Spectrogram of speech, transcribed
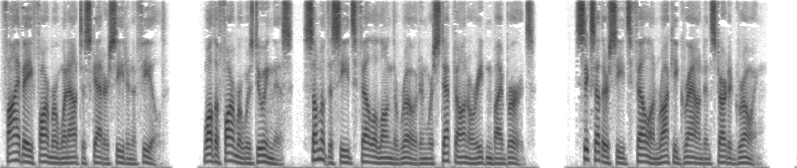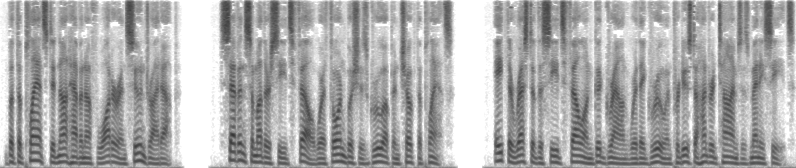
5 A farmer went out to scatter seed in a field. While the farmer was doing this, some of the seeds fell along the road and were stepped on or eaten by birds. Six other seeds fell on rocky ground and started growing. But the plants did not have enough water and soon dried up. Seven Some other seeds fell where thorn bushes grew up and choked the plants. Eight The rest of the seeds fell on good ground where they grew and produced a hundred times as many seeds.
